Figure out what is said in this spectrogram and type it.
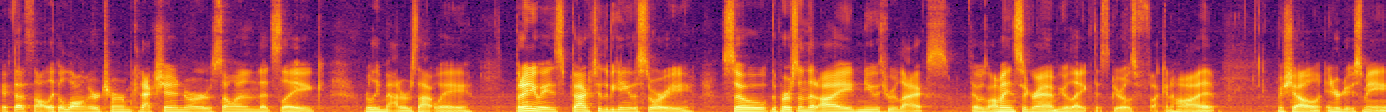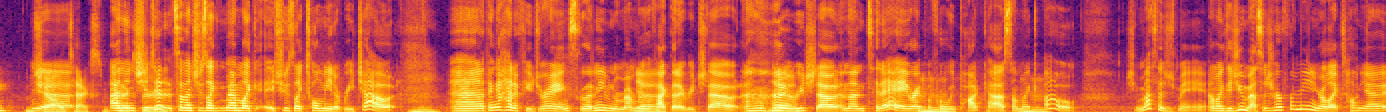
if that's not like a longer term connection or someone that's like really matters that way. But anyways, back to the beginning of the story. So the person that I knew through Lex, that was on my Instagram, you're like, this girl is fucking hot. Michelle introduced me. Michelle Yeah. text, And then she her. didn't. So then she's like, "I'm like," she's like, told me to reach out, and I think I had a few drinks because I didn't even remember the fact that I reached out. I reached out, and then today, right before Mhm. we podcast, I'm like, Mhm. "Oh, she messaged me." I'm like, "Did you message her for me?" And you're like, "Tanya,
